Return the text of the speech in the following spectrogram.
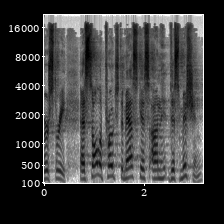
Verse 3 As Saul approached Damascus on this mission,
